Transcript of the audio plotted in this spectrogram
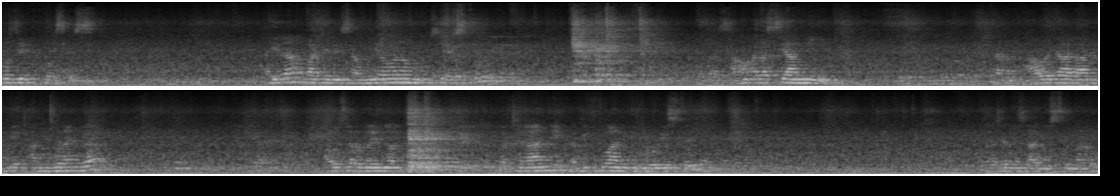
ఆపోజిట్ ప్రోసెస్ అయినా వాటిని సంయమనం చేస్తూ ఒక సామరస్యాన్ని తన భావజాలానికి అనుగుణంగా అవసరమైన వచనాన్ని కవిత్వానికి జోడిస్తూ రచన సాగిస్తున్నారు.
